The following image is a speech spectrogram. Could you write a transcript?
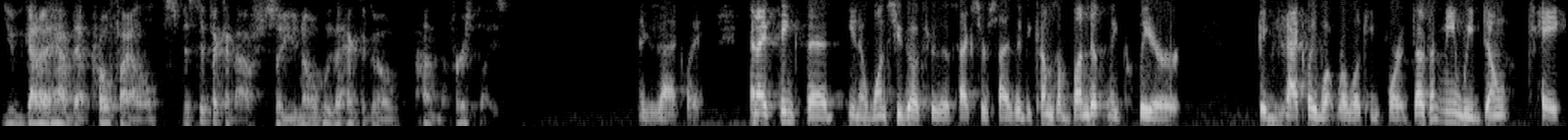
you've got to have that profile specific enough so you know who the heck to go hunt in the first place exactly and i think that you know once you go through this exercise it becomes abundantly clear exactly what we're looking for it doesn't mean we don't take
